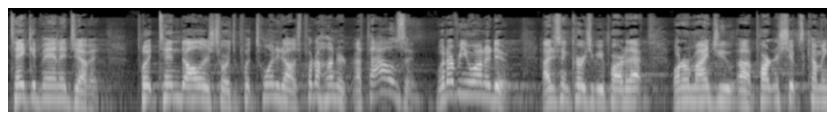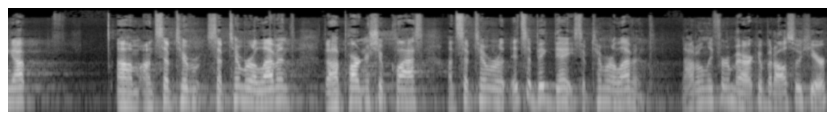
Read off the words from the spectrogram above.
take advantage of it. Put $10 towards it, put $20, put 100 1000 whatever you want to do. I just encourage you to be part of that. I want to remind you, uh, partnerships coming up um, on September, September 11th, the partnership class on September, it's a big day, September 11th, not only for America, but also here.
